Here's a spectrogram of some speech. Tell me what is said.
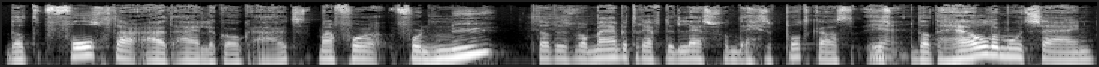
Dat volgt daar uiteindelijk ook uit. Maar voor, voor nu dat is wat mij betreft de les van deze podcast, is Ja. dat helder moet zijn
